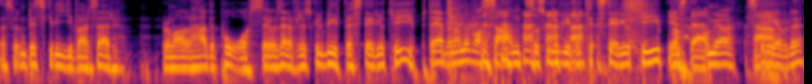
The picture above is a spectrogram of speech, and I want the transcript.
alltså, beskriva så här, hur de hade på sig och så där, för det skulle bli för stereotypt. Även om det var sant så skulle det bli för te- stereotypt om jag skrev det.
